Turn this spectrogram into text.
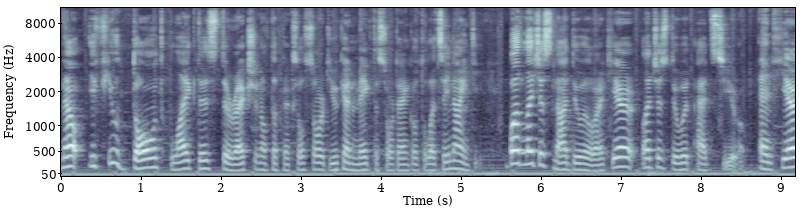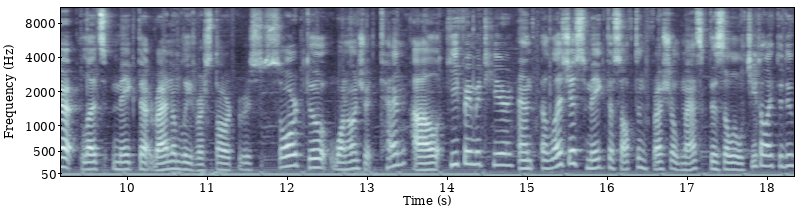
Now, if you don't like this direction of the pixel sort, you can make the sort angle to let's say 90. But let's just not do it right here. Let's just do it at zero. And here, let's make the randomly restart resort to 110. I'll keyframe it here and uh, let's just make the soften threshold mask. This is a little cheat I like to do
